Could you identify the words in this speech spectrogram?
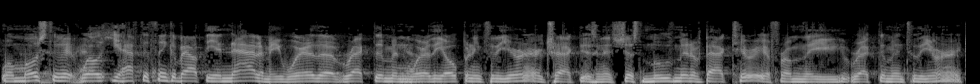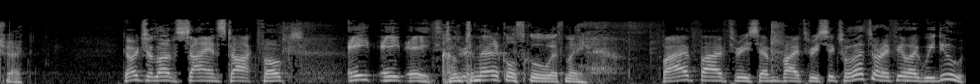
Well, most of it, well, you have to think about the anatomy, where the rectum and where the opening to the urinary tract is, and it's just movement of bacteria from the rectum into the urinary tract. Don't you love science talk, folks? Eight eight eight. Come to medical school with me. 553 7536. Well, that's what I feel like we do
